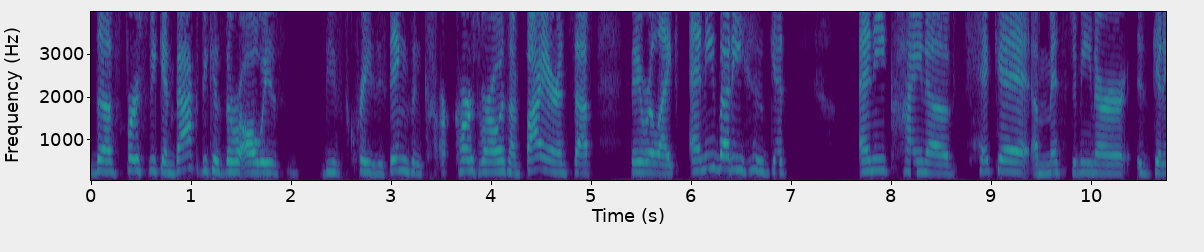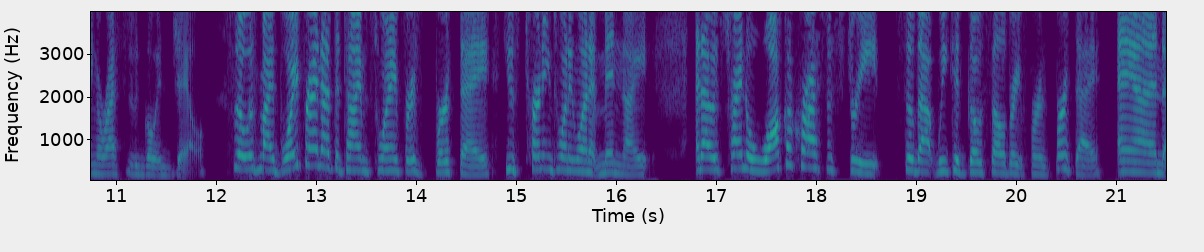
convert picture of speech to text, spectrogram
the first weekend back because there were always these crazy things and car- cars were always on fire and stuff they were like anybody who gets any kind of ticket a misdemeanor is getting arrested and going to jail so it was my boyfriend at the time's 21st birthday he was turning 21 at midnight and i was trying to walk across the street so that we could go celebrate for his birthday and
